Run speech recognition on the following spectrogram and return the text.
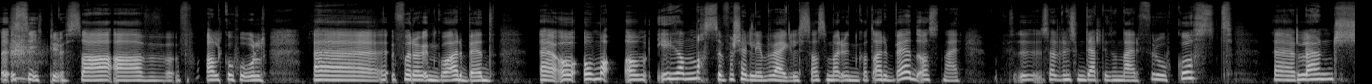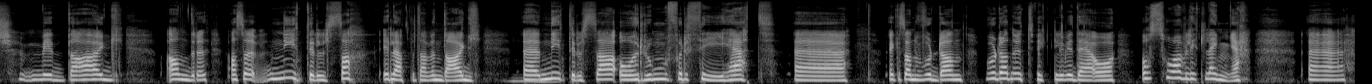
eh, sykluser av alkohol eh, for å unngå arbeid. Eh, og, og, og i sånn masse forskjellige bevegelser som har unngått arbeid. og sånn her, Så er det liksom delt i sånn der frokost, lunsj, middag andre, altså Nytelser i løpet av en dag. Eh, nytelser og rom for frihet. Eh, ikke? Hvordan, hvordan utvikler vi det å, å sove litt lenge? Eh,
